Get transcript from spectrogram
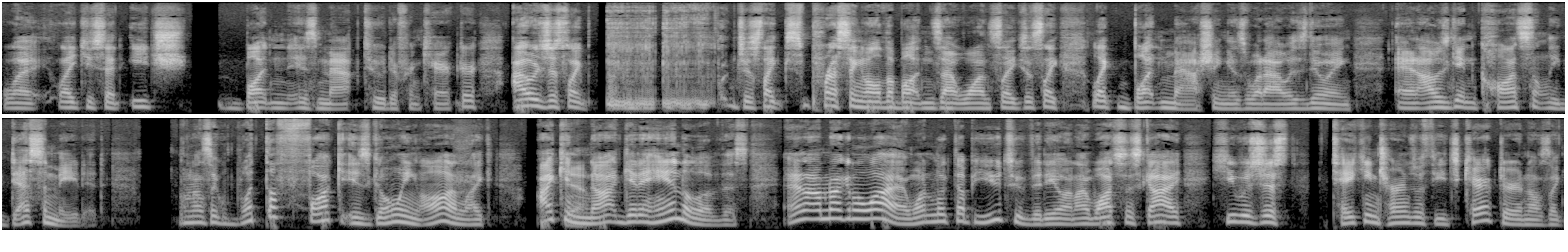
like like you said, each button is mapped to a different character. I was just like just like pressing all the buttons at once, like just like like button mashing is what I was doing. And I was getting constantly decimated. And I was like, what the fuck is going on? Like, I cannot get a handle of this. And I'm not gonna lie, I went and looked up a YouTube video and I watched this guy. He was just taking turns with each character, and I was like,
